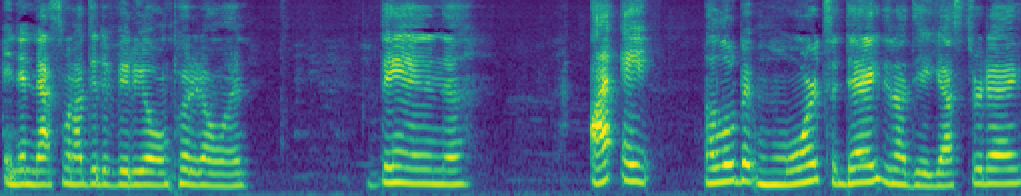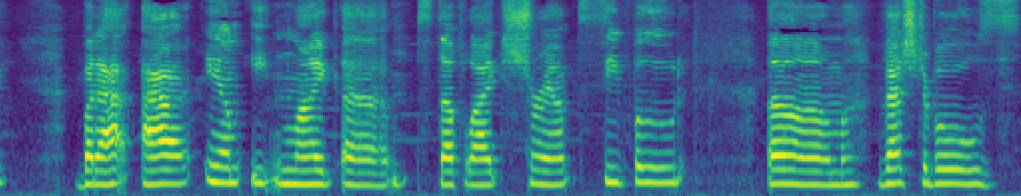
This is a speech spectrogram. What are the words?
And then that's when I did a video and put it on. Then I ate a little bit more today than I did yesterday. But I, I am eating like uh, stuff like shrimp, seafood, um, vegetables,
